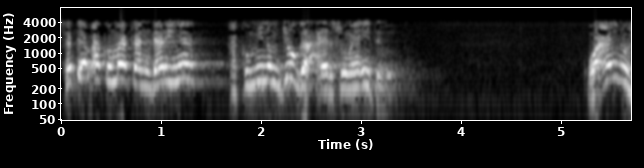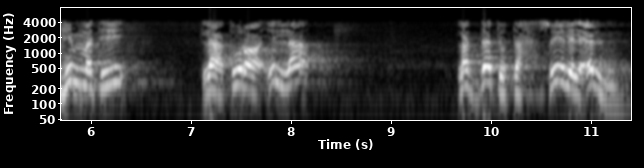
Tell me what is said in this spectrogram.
Setiap aku makan darinya, aku minum juga air sungai itu. وعين همتي لا ترى إلا لذة تحصيل العلم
